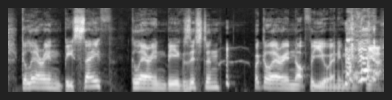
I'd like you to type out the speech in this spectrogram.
Golarion, be safe, Golarion, be existent, but Golarion, not for you anymore. Yeah.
